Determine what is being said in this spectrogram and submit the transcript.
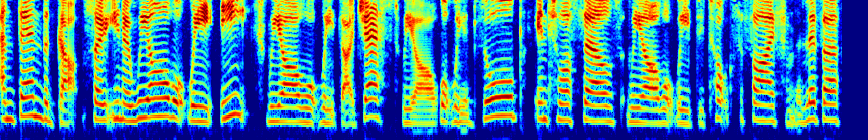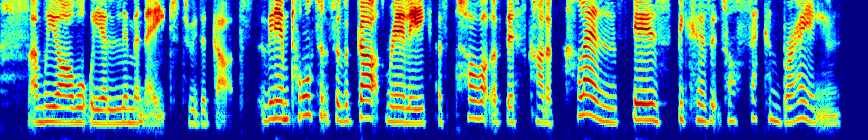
and then the gut. So, you know, we are what we eat. We are what we digest. We are what we absorb into our cells. We are what we detoxify from the liver and we are what we eliminate through the gut. The importance of the gut really as part of this kind of cleanse is because it's our second brain.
